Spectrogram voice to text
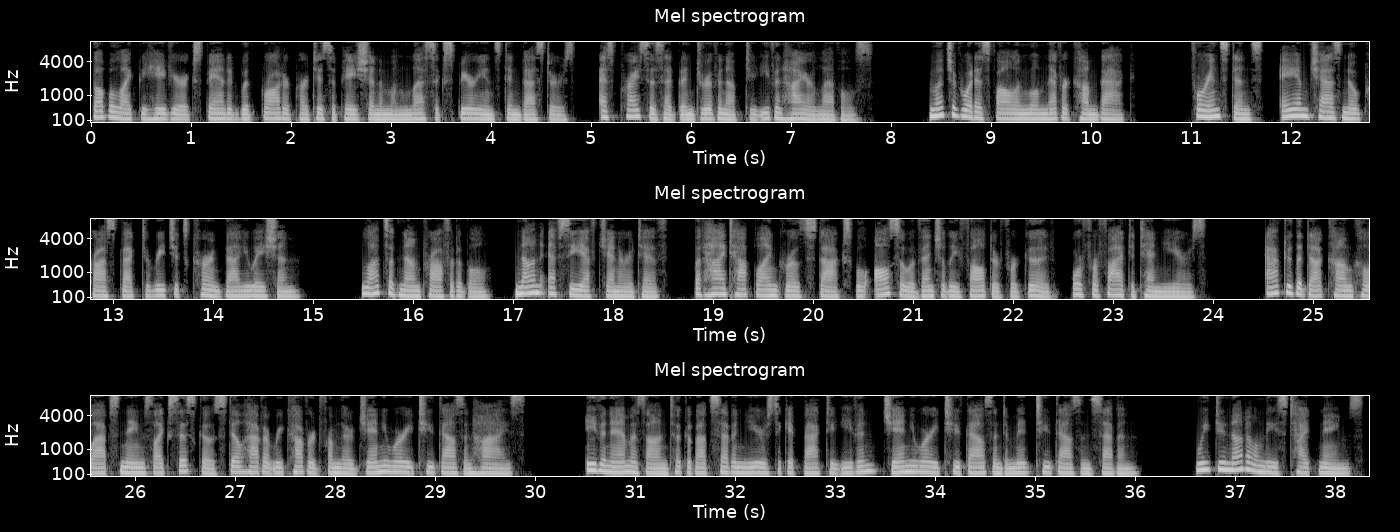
bubble like behavior expanded with broader participation among less experienced investors, as prices had been driven up to even higher levels. Much of what has fallen will never come back. For instance, AMC has no prospect to reach its current valuation. Lots of non profitable, non FCF generative, but high top line growth stocks will also eventually falter for good, or for 5 to 10 years. After the dot com collapse, names like Cisco still haven't recovered from their January 2000 highs. Even Amazon took about seven years to get back to even, January 2000 to mid 2007. We do not own these type names.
